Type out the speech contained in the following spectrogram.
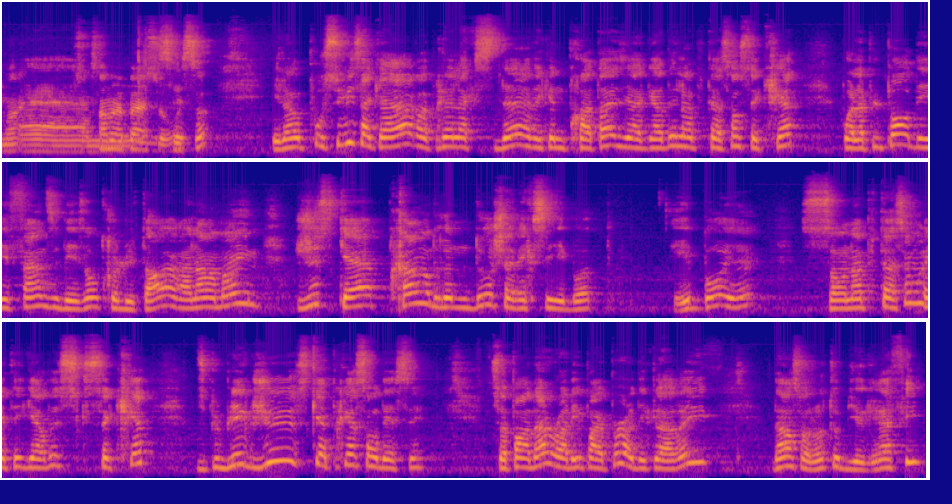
Ouais. Euh, Ça ressemble un peu à ça, C'est ça. Il a poursuivi sa carrière après l'accident avec une prothèse et a gardé l'amputation secrète pour la plupart des fans et des autres lutteurs, allant même jusqu'à prendre une douche avec ses bottes. Et boy, hein? Son amputation a été gardée sec- secrète du public jusqu'après son décès. Cependant, Roddy Piper a déclaré dans son autobiographie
